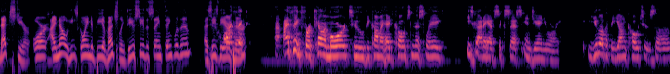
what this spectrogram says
next year, or I know he's going to be eventually. Do you see the same thing with him as he's the heir I apparent? Think, I think for Kellen Moore to become a head coach in this league, he's got to have success in January. You look at the young coaches, uh,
